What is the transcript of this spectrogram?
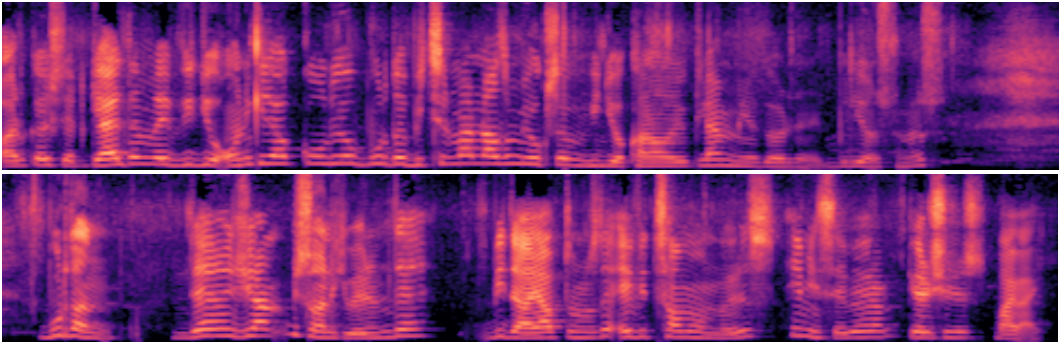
Arkadaşlar geldim ve video 12 dakika oluyor. Burada bitirmem lazım yoksa video kanala yüklenmiyor gördüğünüz biliyorsunuz. Buradan deneyeceğim. Bir sonraki bölümde bir daha yaptığımızda evi tamamlarız. Hepinizi seviyorum. Görüşürüz. Bay bay.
